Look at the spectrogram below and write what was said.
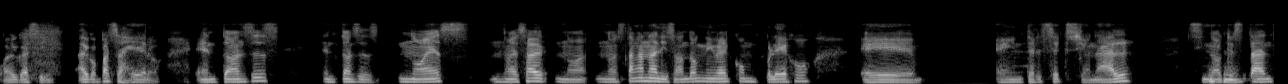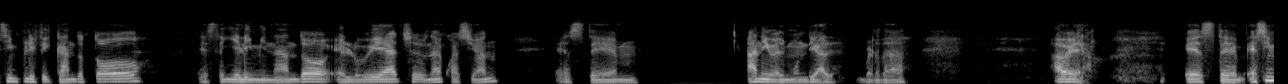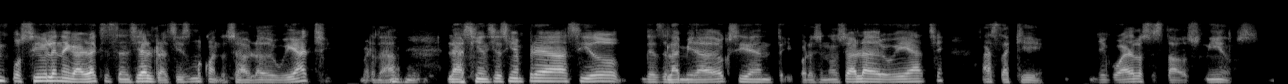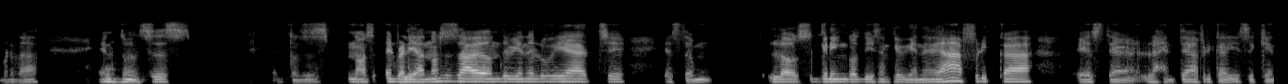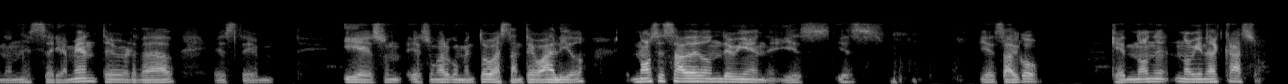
o algo así, algo pasajero. Entonces, entonces no es, no es, no, no están analizando a un nivel complejo eh, e interseccional, sino que están simplificando todo este, y eliminando el VIH de una ecuación este, a nivel mundial, ¿verdad? A ver, este, es imposible negar la existencia del racismo cuando se habla de VIH, ¿verdad? La ciencia siempre ha sido desde la mirada de Occidente y por eso no se habla del VIH hasta que llegó a los Estados Unidos, ¿verdad? Entonces, entonces, no, en realidad no se sabe dónde viene el VIH. Este, los gringos dicen que viene de África. Este, la gente de África dice que no necesariamente, ¿verdad? Este, y es un, es un argumento bastante válido. No se sabe dónde viene y es, y es, y es algo que no, no viene al caso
